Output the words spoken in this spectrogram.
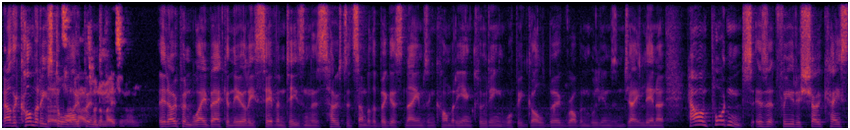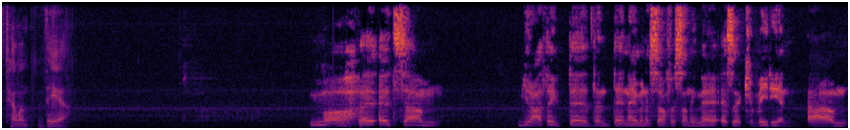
now the comedy store opened. amazing It opened way back in the early 70s and has hosted some of the biggest names in comedy, including Whoopi Goldberg, Robin Williams, and Jay Leno. How important is it for you to showcase talent there? Oh, it's um, you know, I think the, the, that name in itself is something that, as a comedian, um,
